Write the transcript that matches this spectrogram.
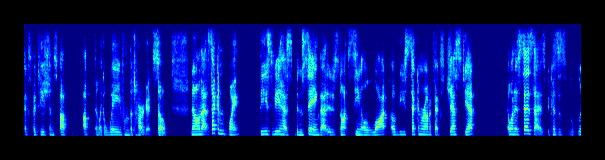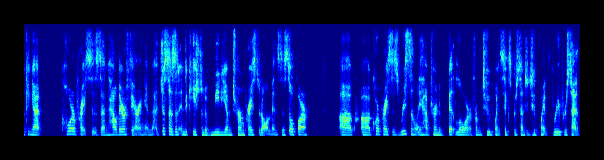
expectations up, up like away from the target. So now on that second point, the ECB has been saying that it is not seeing a lot of these second round effects just yet. And when it says that, it's because it's looking at core prices and how they're faring, and just as an indication of medium term price developments. And so far, uh, uh, core prices recently have turned a bit lower from 2.6% to 2.3%.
